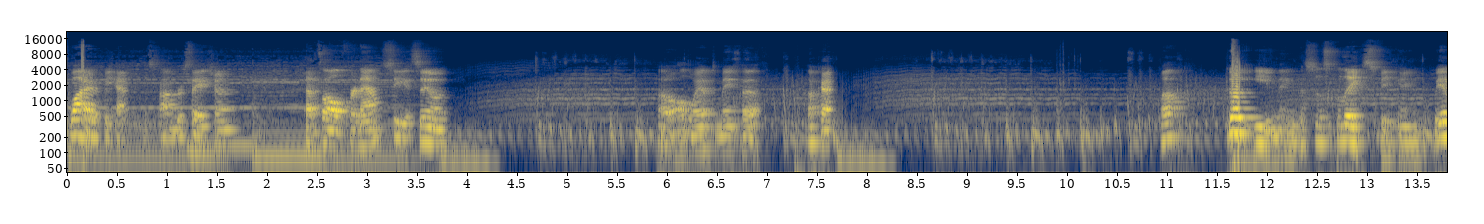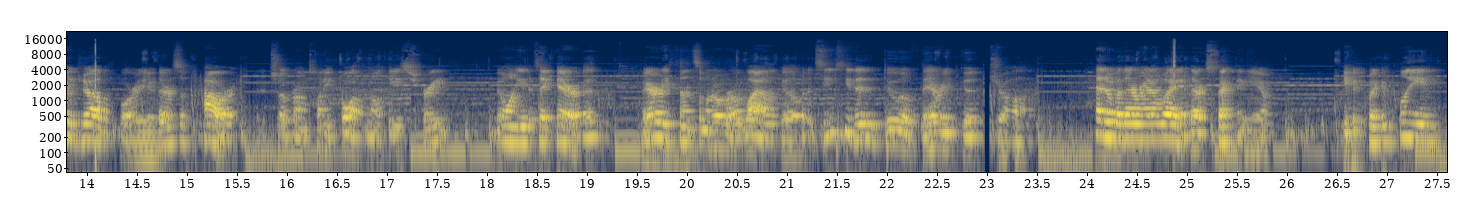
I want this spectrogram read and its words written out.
why are we having this conversation? That's all for now. See you soon. Oh, all the way up to May 5th. Okay. Well, good evening. This is Blake speaking. We have a job for you. There's a power outage over on 24th Northeast Street. We want you to take care of it. We already sent someone over a while ago, but it seems you didn't do a very good job. Head over there right away. They're expecting you. Keep it quick and clean.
